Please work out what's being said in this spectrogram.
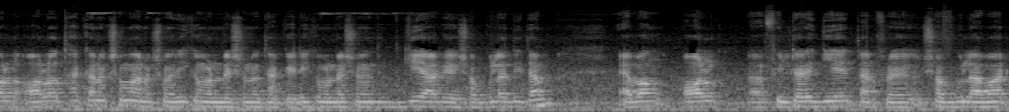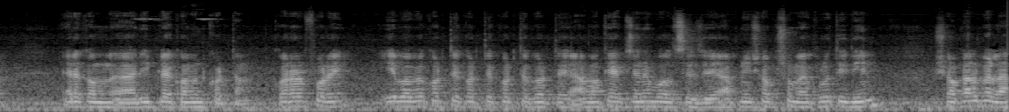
অল অলও থাকে অনেক সময় অনেক সময় রিকমেন্ডেশনও থাকে। রিকমেন্ডেশনে গিয়ে আগে সবগুলো দিতাম। এবং অল ফিল্টারে গিয়ে তারপরে সবগুলো আবার এরকম রিপ্লাই কমেন্ট করতাম। করার পরে এভাবে করতে করতে করতে করতে আমাকে একজনে বলছে যে, আপনি সবসময় প্রতিদিন সকালবেলা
